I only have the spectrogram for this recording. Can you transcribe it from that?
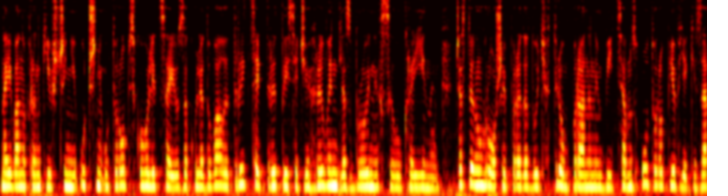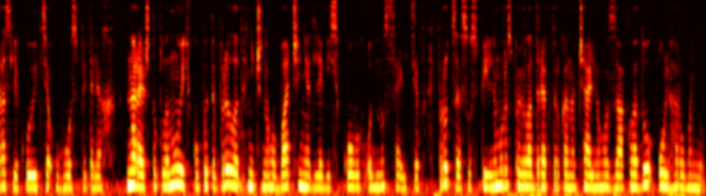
На Івано-Франківщині учні Уторопського ліцею заколядували 33 тисячі гривень для Збройних сил України. Частину грошей передадуть трьом пораненим бійцям з уторопів, які зараз лікуються у госпіталях. Нарешту планують купити прилад нічного бачення для військових односельців. Про це Суспільному розповіла директорка навчального закладу Ольга Романюк.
